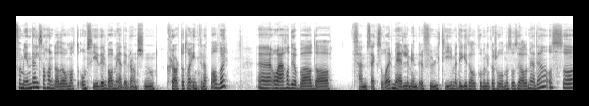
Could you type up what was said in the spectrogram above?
For min del så handla det om at omsider var mediebransjen klar til å ta internett på alvor. Eh, og jeg hadde jobba da fem-seks år, mer eller mindre full tid med digital kommunikasjon og sosiale medier. Og så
